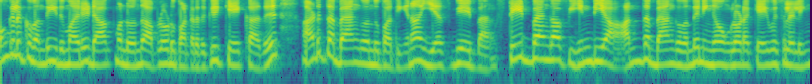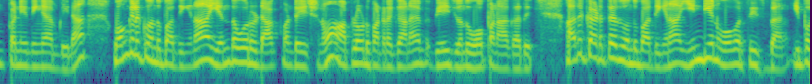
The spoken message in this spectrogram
உங்களுக்கு வந்து இது மாதிரி டாக்குமெண்ட் வந்து அப்லோடு பண்ணுறதுக்கு கேட்காது. அடுத்த பேங்க் வந்து பார்த்தீங்கன்னா SBI bank state bank of India அந்த பேங்க் வந்து நீங்கள் உங்களோட கேஒய்சியில் லிங்க் பண்ணிதீங்க அப்படின்னா உங்களுக்கு வந்து பார்த்தீங்கன்னா எந்த ஒரு டாக்குமெண்டேஷனும் அப்லோடு பண்ணுறதுக்கான பேஜ் வந்து ஓப்பன் ஆகாது. அதுக்கு அடுத்தது வந்து பார்த்தீங்கன்னா இந்தியன் ஓவர்சீஸ் பேங்க் இப்போ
